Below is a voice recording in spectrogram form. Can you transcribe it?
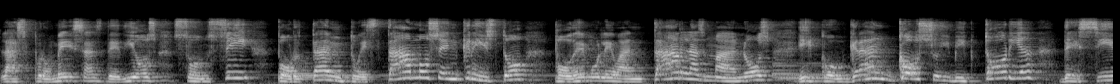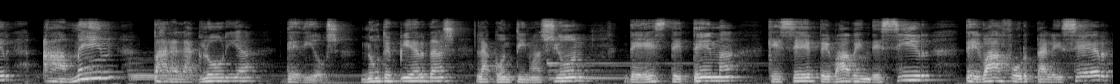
las promesas de Dios son sí, por tanto, estamos en Cristo, podemos levantar las manos y con gran gozo y victoria decir amén para la gloria de de Dios. No te pierdas la continuación de este tema que sé te va a bendecir, te va a fortalecer,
